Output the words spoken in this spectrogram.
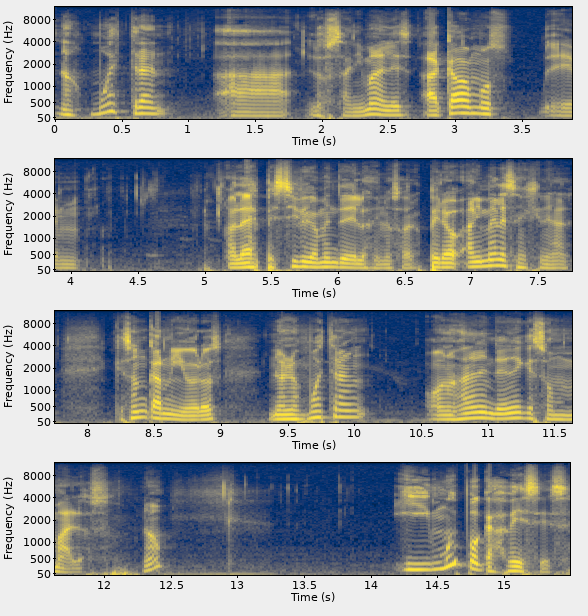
nos muestran a los animales, acá vamos hablar específicamente de los dinosaurios, pero animales en general, que son carnívoros, nos los muestran o nos dan a entender que son malos, ¿no? Y muy pocas veces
